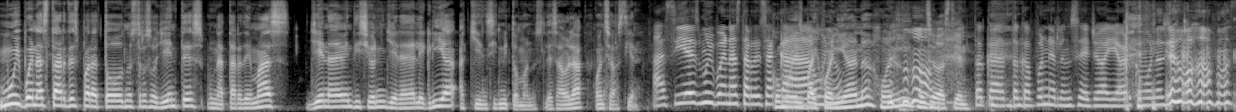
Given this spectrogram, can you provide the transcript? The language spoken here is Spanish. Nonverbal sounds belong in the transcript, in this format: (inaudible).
Muy buenas tardes para todos nuestros oyentes. Una tarde más llena de bendición y llena de alegría aquí en Sin Mitómanos. Les habla Juan Sebastián. Así es, muy buenas tardes a ¿Cómo cada es, by. Juaniana, (laughs) Juan y Juan No, Sebastián? Toca, toca ponerle un sello ahí a ver cómo nos (laughs) llamamos.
